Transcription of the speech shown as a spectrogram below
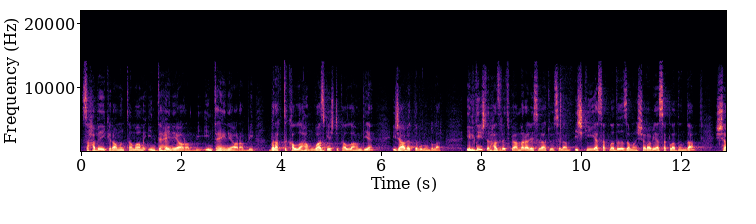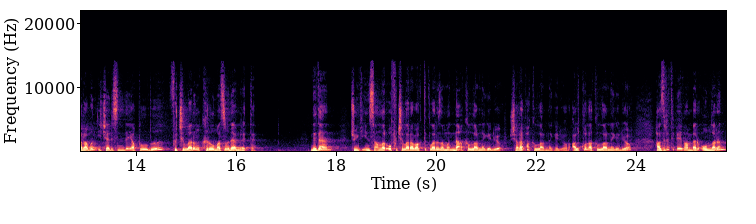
sahabe-i kiramın tamamı inteheyne ya Rabbi, inteheyne ya Rabbi bıraktık Allah'ım, vazgeçtik Allah'ım diye icabette bulundular. İlginçtir Hazreti Peygamber aleyhissalatü vesselam içkiyi yasakladığı zaman, şarabı yasakladığında şarabın içerisinde yapıldığı fıçıların kırılmasını da emretti. Neden? Çünkü insanlar o fıçılara baktıkları zaman ne akıllarına geliyor? Şarap akıllarına geliyor, alkol akıllarına geliyor. Hazreti Peygamber onların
